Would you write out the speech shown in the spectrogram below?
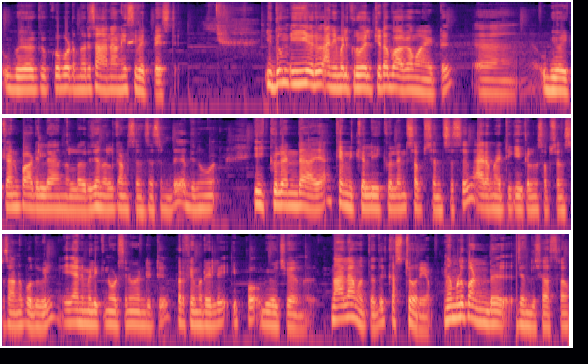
ഉപയോഗിക്കപ്പെടുന്ന ഒരു സാധനമാണ് ഈ സിവറ്റ് പേസ്റ്റ്. ഇതും ഈ ഒരു അനിമൽ ക്രൂവൽറ്റിയുടെ ഭാഗമായിട്ട് ഉപയോഗിക്കാൻ പാടില്ല എന്നുള്ള ഒരു ജനറൽ കൺസെൻസസ് ഉണ്ട്. അതിന് ഈക്വലന്റ് ആയ chemical equivalent substances aromatic equivalent substances ആണ് പൊതുവിൽ ഈ അനിമലിക് നോട്ട്സിന് വേണ്ടിയിട്ട് പെർഫ്യൂമറിയിൽ ഇപ്പോൾ ഉപയോഗിച്ച് വരുന്നത്. നാലാമത്തത് കസ്റ്റോറിയം നമ്മൾ പണ്ട് ജന്തുശാസ്ത്രം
